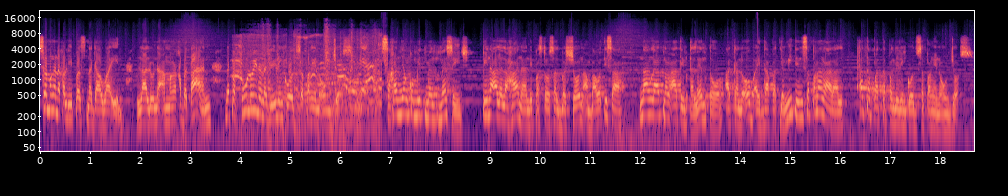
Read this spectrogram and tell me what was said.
sa mga nakalipas na gawain, lalo na ang mga kabataan na patuloy na naglilingkod sa Panginoong Diyos. Sa kanyang commitment message, pinaalalahanan ni Pastor Salvacion ang bawat isa na ang lahat ng ating talento at kaloob ay dapat gamitin sa pangangaral at tapat na paglilingkod sa Panginoong Diyos.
